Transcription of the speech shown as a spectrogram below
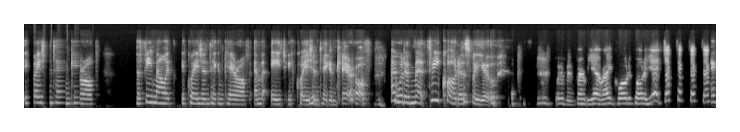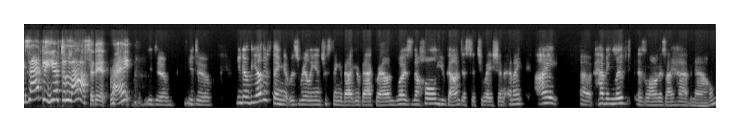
equation taken care of, the female e- equation taken care of, and the age equation taken care of. I would have met three quotas for you. would have been perfect. Yeah, right. Quota, quota. Yeah, check, check, check, check. Exactly. You have to laugh at it, right? You do. You do. You know, the other thing that was really interesting about your background was the whole Uganda situation. And I, I, uh, having lived as long as I have now,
